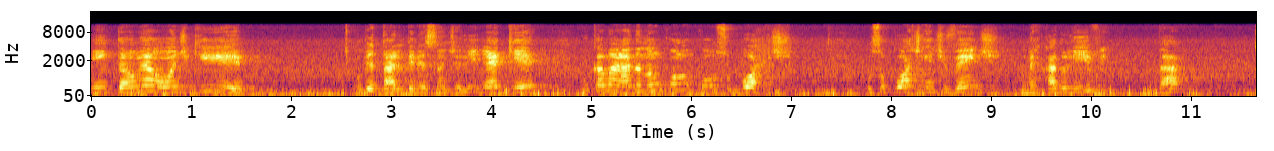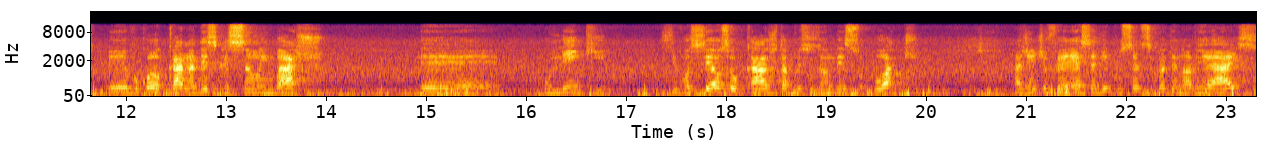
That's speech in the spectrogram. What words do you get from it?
Então é onde que o detalhe interessante ali é que camarada não colocou o suporte. O suporte que a gente vende no Mercado Livre, tá? É, vou colocar na descrição aí embaixo é, o link. Se você é o seu caso está precisando desse suporte, a gente oferece ali por 159 reais,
